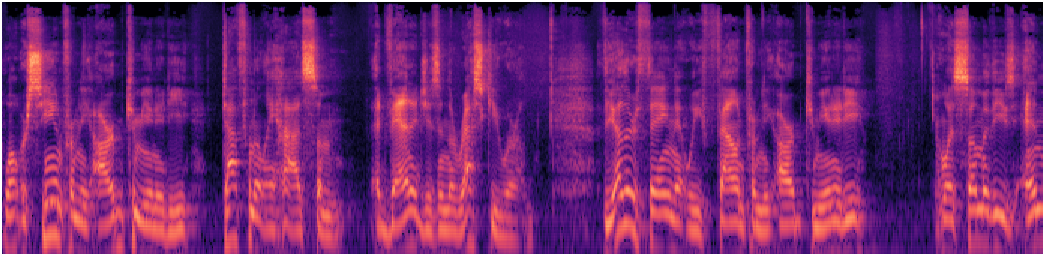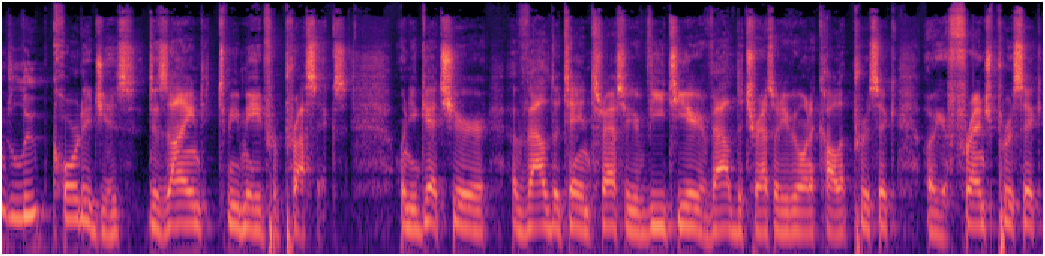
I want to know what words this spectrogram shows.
what we're seeing from the ARB community definitely has some advantages in the rescue world. The other thing that we found from the ARB community was some of these end loop cordages designed to be made for Prusiks. When you get your Val Tresse or your VT or your Val de whatever you want to call it, Prusik, or your French Prusik,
